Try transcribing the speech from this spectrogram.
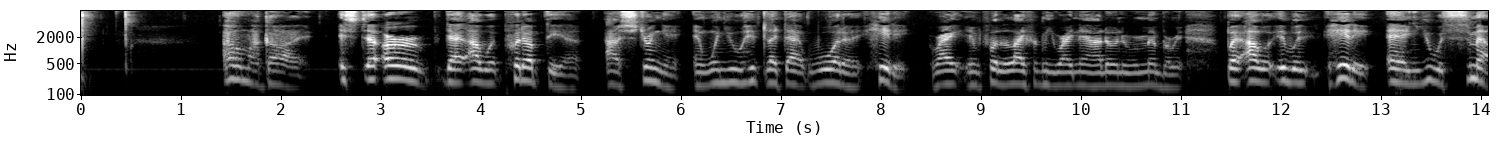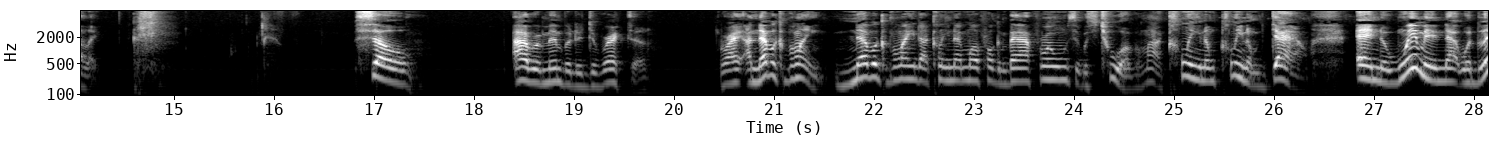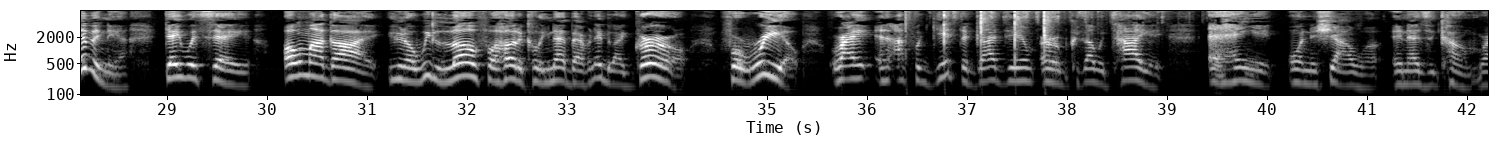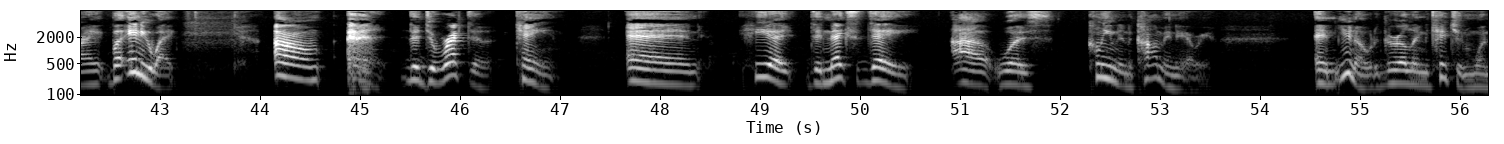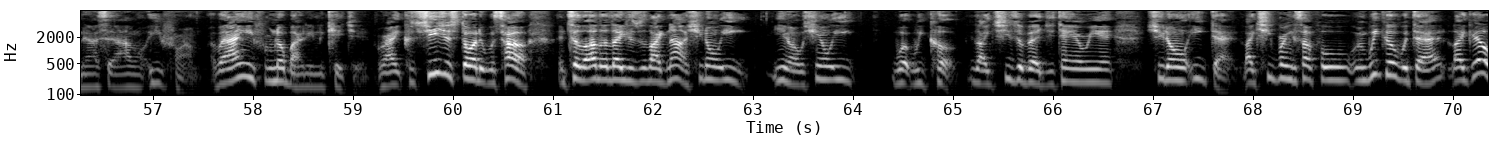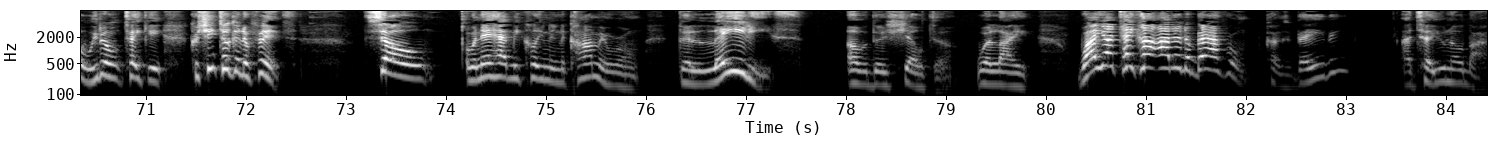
oh my god. It's the herb that I would put up there. I string it and when you hit let that water hit it, right? And for the life of me right now, I don't even remember it. But I would it would hit it and you would smell it. So I remember the director, right? I never complained. Never complained. I cleaned that motherfucking bathrooms. It was two of them. I clean them, clean them down. And the women that were living there, they would say, oh my God, you know, we love for her to clean that bathroom. They'd be like, girl, for real, right? And I forget the goddamn herb because I would tie it and hang it on the shower and as it come, right? But anyway, um, the director came and he had the next day I was cleaning the common area. And you know, the girl in the kitchen one I said I don't eat from. But I eat from nobody in the kitchen, right? Cause she just thought it was her until the other ladies was like, nah, she don't eat, you know, she don't eat what we cook. Like she's a vegetarian. She don't eat that. Like she brings her food and we good with that. Like, yo, we don't take it because she took an offense. So when they had me cleaning the common room, the ladies of the shelter were like, why y'all take her out of the bathroom? Because, baby, I tell you no lie.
